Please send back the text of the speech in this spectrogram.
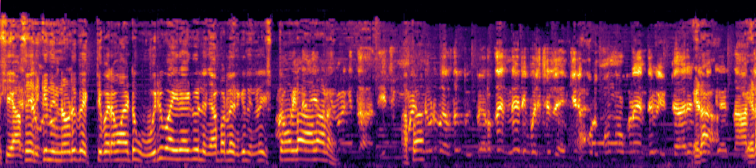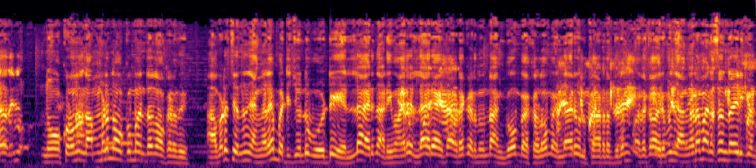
ഷിയാസ എനിക്ക് നിന്നോട് വ്യക്തിപരമായിട്ട് ഒരു വൈരാഗ്യമില്ല ഞാൻ പറഞ്ഞു എനിക്ക് നിന്നെ ഇഷ്ടമുള്ള ആളാണ്. അപ്പൊ- എടാ എടാ നോക്കണമെന്ന് നമ്മൾ നോക്കുമ്പോ എന്താ നോക്കണത്? അവിടെ ചെന്ന് ഞങ്ങളെയും പറ്റിച്ചുകൊണ്ട് പോയിട്ട് എല്ലാവരും നടിമാരും എല്ലാവരും ആയിട്ട് അവിടെ കിടന്നുകൊണ്ട് അംഗവും ബഹളവും എല്ലാവരും ഉദ്ഘാടനത്തിനും അതൊക്കെ വരുമ്പോ ഞങ്ങളുടെ മനസ്സെന്തായിരിക്കും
